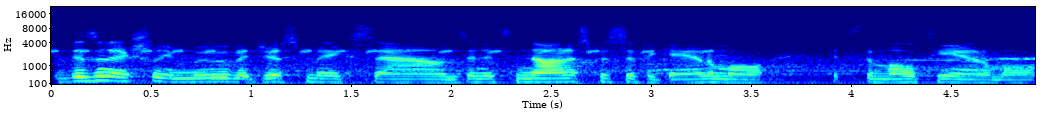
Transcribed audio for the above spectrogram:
It doesn't actually move, it just makes sounds, and it's not a specific animal, it's the multi-animal.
